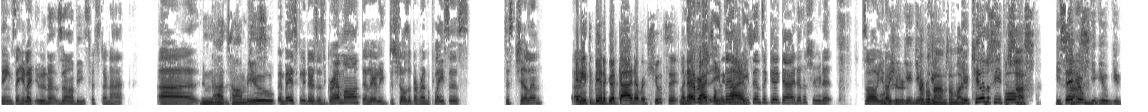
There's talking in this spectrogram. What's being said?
things that you're like, you're not zombies, which they're not. Uh, You're not zombies. you, and basically there's this grandma that literally just shows up at random places, just chilling. and Uh, Ethan being a good guy never shoots it. Like never, I tried sh- so Ethan. Ethan's a good guy, doesn't shoot it. So, you One know, you, you, you, several you, times. I'm like, you kill the "This- this people, sus. you This save your, sus." you, you, you,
